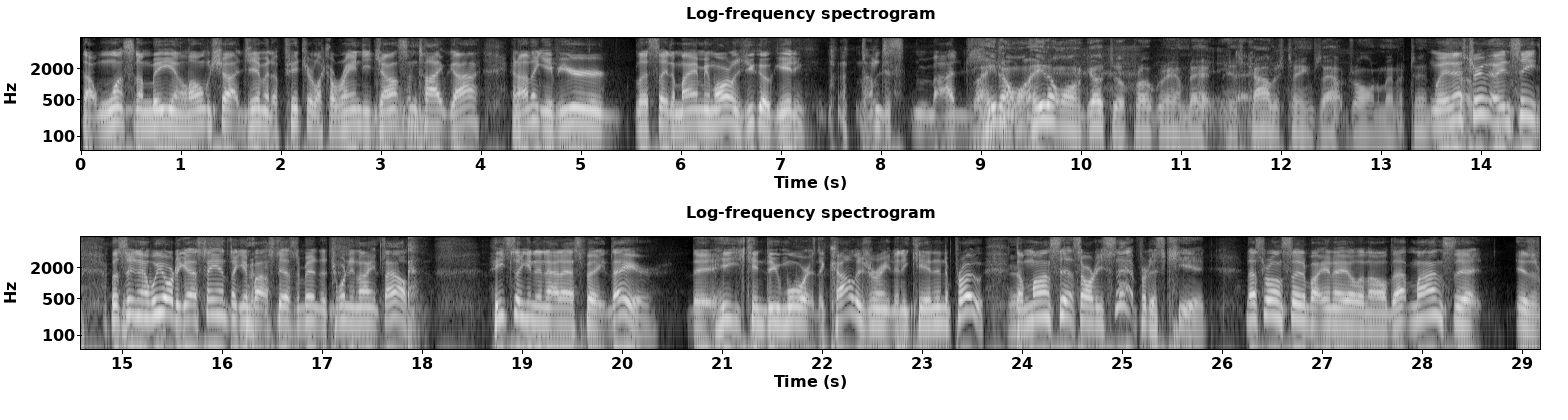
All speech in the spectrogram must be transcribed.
that once in a million long shot Jim at a pitcher like a Randy Johnson type guy. And I think if you're let's say the Miami Marlins, you go get him. I'm just, I just well, he don't want he don't want to go to a program that his college team's out drawing him in attendance. Well, that's so. true. And see, but see now we already got Stan thinking about Stetson Bennett to twenty nine thousand. He's thinking in that aspect there that he can do more at the college rank than he can in the pro. Yeah. The mindset's already set for this kid. That's what I'm saying about NAL and all. That mindset is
